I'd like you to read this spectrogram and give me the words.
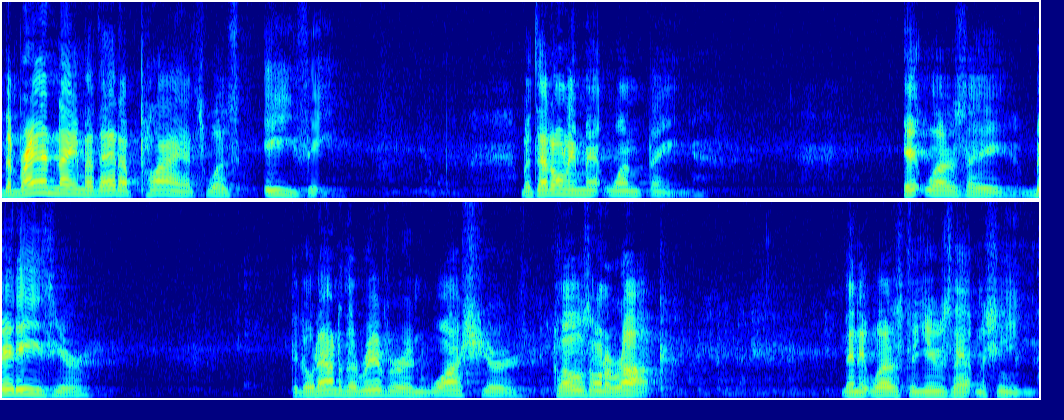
The brand name of that appliance was Easy, but that only meant one thing it was a bit easier to go down to the river and wash your clothes on a rock than it was to use that machine.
